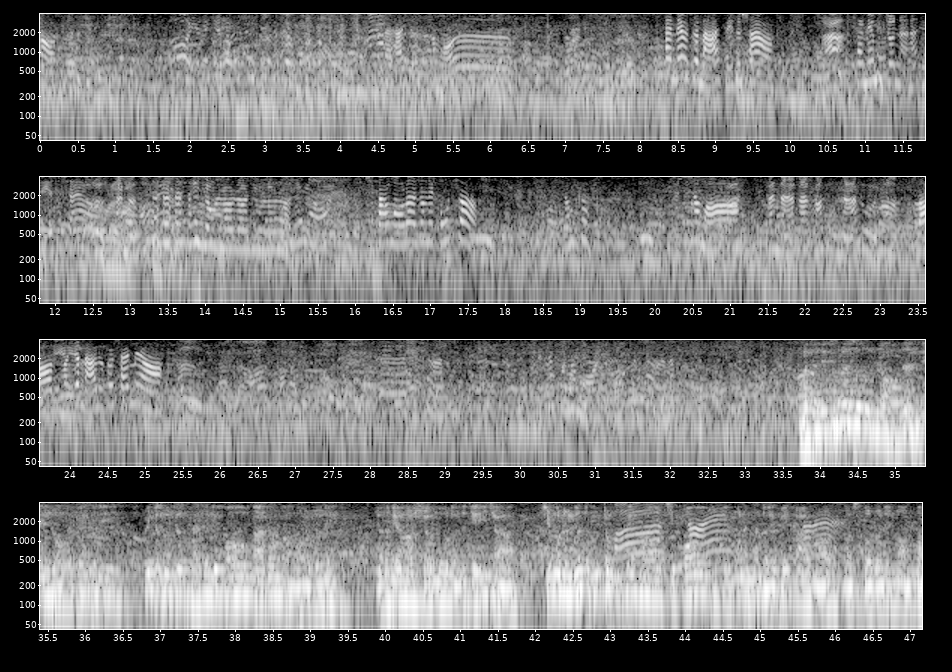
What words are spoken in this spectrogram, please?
bỏ lỡ những video hấp dẫn cho nó gì từ sao? À. Thay mấy một cho nó hả? Gì từ sao? Em à dùng lâu rồi dùng lâu rồi. Chị tao lâu rồi trong này cố sợ. Trong cơ để chị nó mà anh nã ta sáng buổi nã rồi nó lo mà cái nã thì tôi sấy mèo. Ừ. Sẽ sẽ không có nó mỏi rồi phải sợ nó 好，这里除了是种肉呢，那肉的贝特利。với cả tôi chẳng xài thế liệu có và rong ở mọi chỗ này. Giờ anh em họ sợ mua là nó chỉ trả chỉ muốn nâng nhớ từ trong cái họ chỉ bao để muốn nâng nhớ đợi bên tao nó nó store rồi nên nó mà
